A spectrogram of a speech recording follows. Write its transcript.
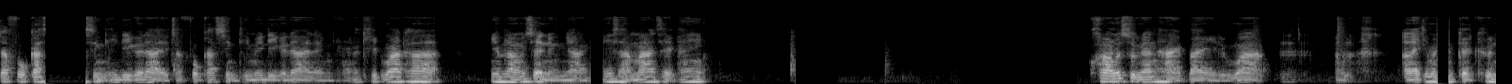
จะโฟกัสสิ่งที่ดีก็ได้ จะโฟกัสสิ่งที่ไม่ดีก็ได้อะไรอย่างเงี้ยก็คิดว่าถ้ามีพลังพิเศษหนึ่งอย่างที่สามารถเสกให้ ความรู้สึกนั้นหายไปหรือว่า อะไรที่มันเกิดขึ้น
